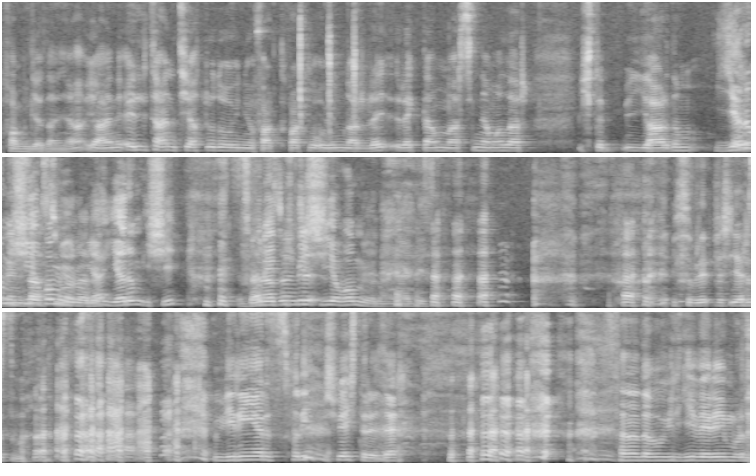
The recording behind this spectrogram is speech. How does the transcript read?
familyadan ya. Yani 50 tane tiyatroda oynuyor. Farklı farklı oyunlar, re- reklamlar, sinemalar, işte yardım Yarım işi yapamıyorum ya. Yarım işi. Ben az 0.75 önce- işi yapamıyorum neredeyse. 0.75 yarısı mı? Birin yarısı 0.75'tir Özer. Sana da bu bilgiyi vereyim burada.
